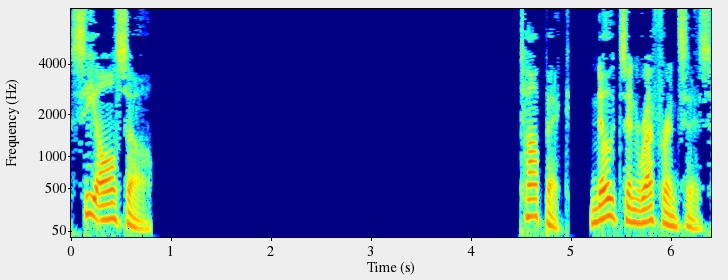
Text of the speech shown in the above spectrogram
See also. Notes and references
